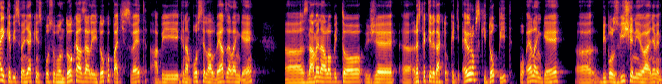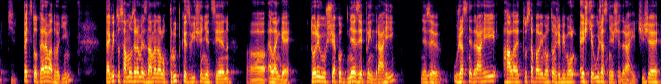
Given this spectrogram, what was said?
aj keby sme nejakým spôsobom dokázali dokopať svet, aby k nám posielal viac LNG, eh, znamenalo by to, že respektíve takto, keď európsky dopyt po LNG by bol zvýšený o, neviem, 500 terawatt hodín, tak by to samozrejme znamenalo prudké zvýšenie cien LNG ktorý už ako dnes je plyn drahý, dnes je úžasne drahý, ale tu sa bavíme o tom, že by bol ešte úžasnejšie drahý. Čiže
